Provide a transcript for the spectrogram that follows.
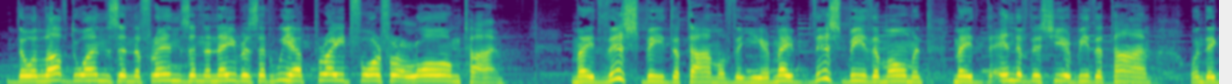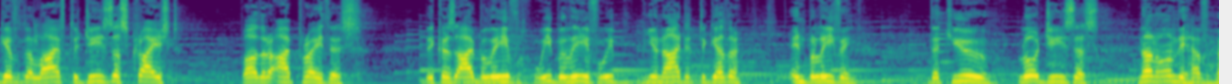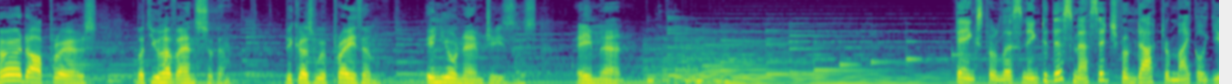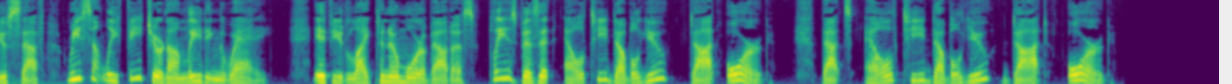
the loved ones and the friends and the neighbors that we have prayed for for a long time. May this be the time of the year. May this be the moment. May the end of this year be the time when they give their life to Jesus Christ. Father, I pray this because I believe, we believe, we united together in believing that you, Lord Jesus, not only have heard our prayers, but you have answered them because we pray them in your name, Jesus. Amen. Thanks for listening to this message from Dr. Michael Youssef, recently featured on Leading the Way. If you'd like to know more about us, please visit ltw.org. That's ltw.org.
